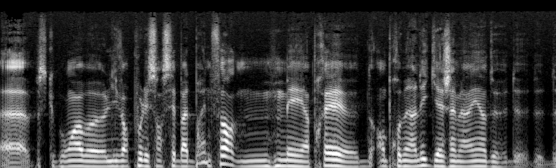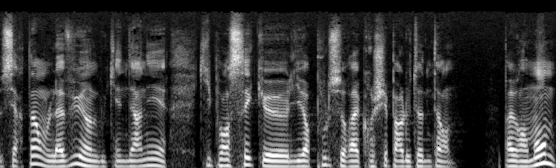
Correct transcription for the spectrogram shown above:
Euh, parce que pour moi, euh, Liverpool est censé battre Brentford, mais après, euh, en première ligue, il n'y a jamais rien de, de, certain. On l'a vu hein, le week-end dernier, qui pensait que Liverpool serait accroché par Luton Town Pas grand monde.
